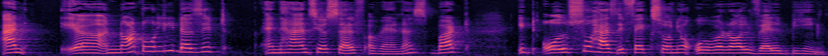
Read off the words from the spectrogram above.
And uh, not only does it enhance your self awareness, but it also has effects on your overall well being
